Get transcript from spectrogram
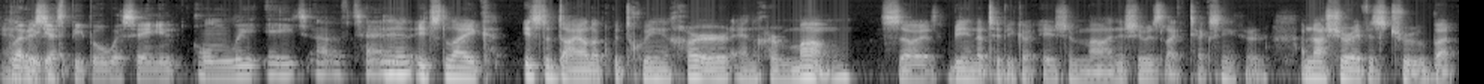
and Let me guess, people were saying only eight out of ten. and it's like it's the dialogue between her and her mom. So it's being a typical Asian mom, and she was like texting her. I'm not sure if it's true, but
